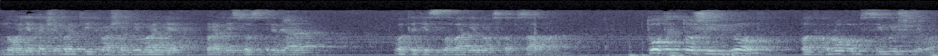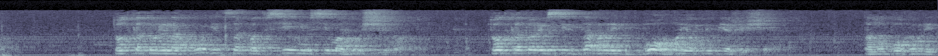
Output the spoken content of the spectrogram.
Но я хочу обратить ваше внимание, братья и сестры, на вот эти слова 90 псалма. Тот, кто живет под кровом Всевышнего, тот, который находится под сенью всемогущего, тот, который всегда говорит, Бог мое прибежище, тому Бог говорит,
